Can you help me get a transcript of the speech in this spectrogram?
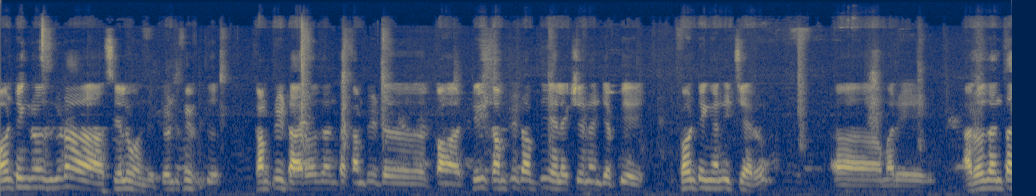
కౌంటింగ్ రోజు కూడా సెలవు ఉంది. ట్వంటీ ఫిఫ్త్ కంప్లీట్ ఆ రోజు అంతా complete till complete of the election అని చెప్పి కౌంటింగ్ అని ఇచ్చారు. మరి ఆ రోజంతా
